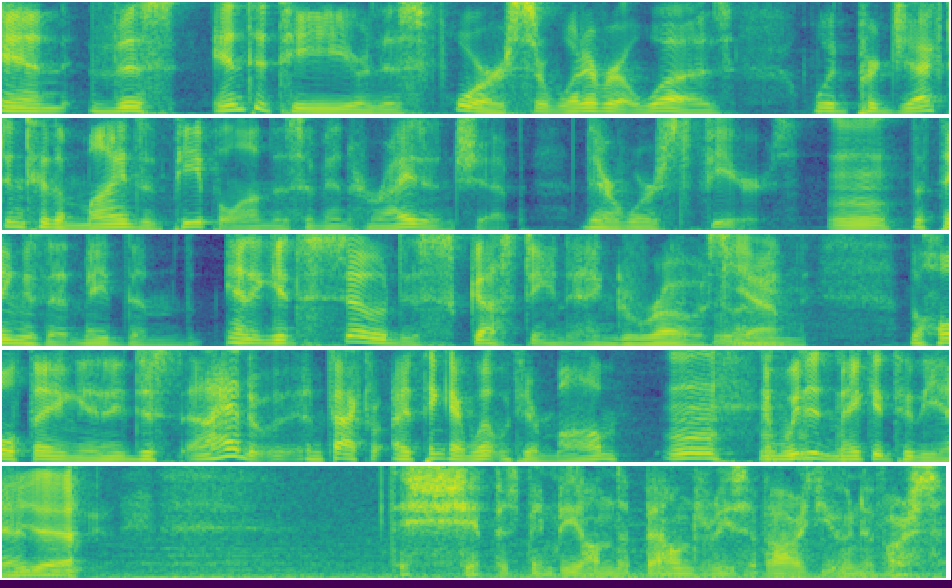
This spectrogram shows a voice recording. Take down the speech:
And this entity or this force or whatever it was would project into the minds of people on this Event Horizon ship their worst fears, Mm. the things that made them. And it gets so disgusting and gross. Yeah. I mean, the whole thing. And it just, I had to, in fact, I think I went with your mom and we didn't make it to the end. Yeah. This ship has been beyond the boundaries of our universe,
